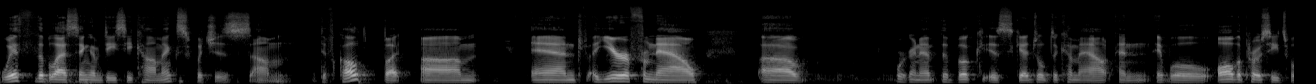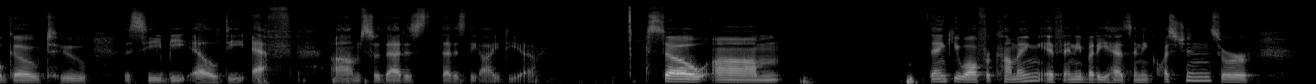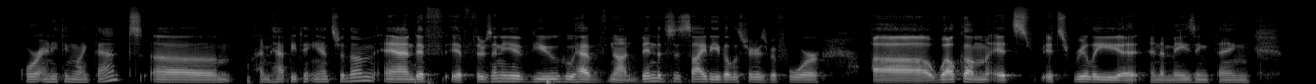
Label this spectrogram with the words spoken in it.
with the blessing of DC Comics, which is um, difficult, but um, and a year from now, uh, we're gonna the book is scheduled to come out, and it will all the proceeds will go to the CBLDF. Um, so that is that is the idea. So um, thank you all for coming. If anybody has any questions or or anything like that, um, I'm happy to answer them. And if if there's any of you who have not been to the Society of Illustrators before, uh, welcome. It's it's really a, an amazing thing.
